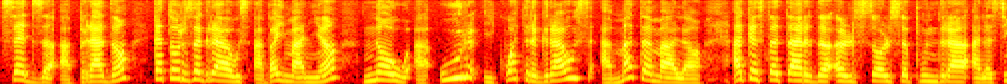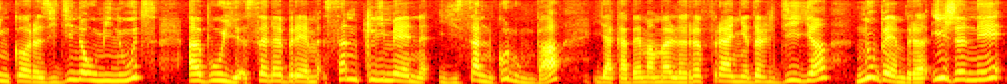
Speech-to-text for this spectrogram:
16 a Prada, 14 graus a Baimanya, 9 a Ur i 4 graus a Matamala. Aquesta tarda el sol se pondrà a les 5 hores i 19 minuts. Avui celebrem Sant Climent i Sant Columba i acabem amb el refrany del dia novembre i gener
